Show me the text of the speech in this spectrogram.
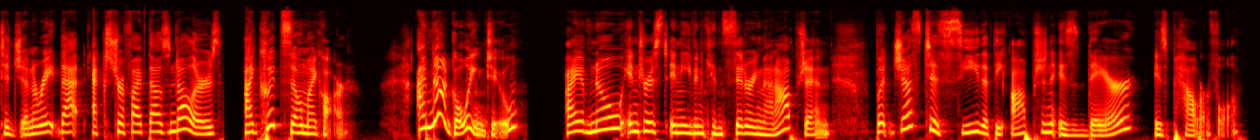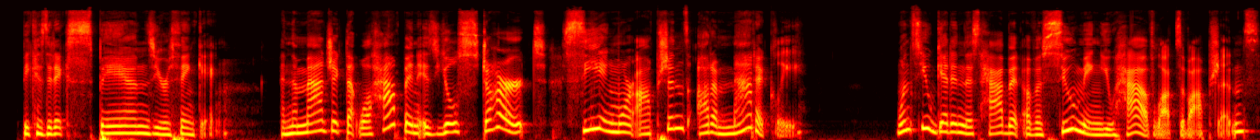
To generate that extra $5,000, I could sell my car. I'm not going to. I have no interest in even considering that option, but just to see that the option is there is powerful because it expands your thinking. And the magic that will happen is you'll start seeing more options automatically. Once you get in this habit of assuming you have lots of options,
